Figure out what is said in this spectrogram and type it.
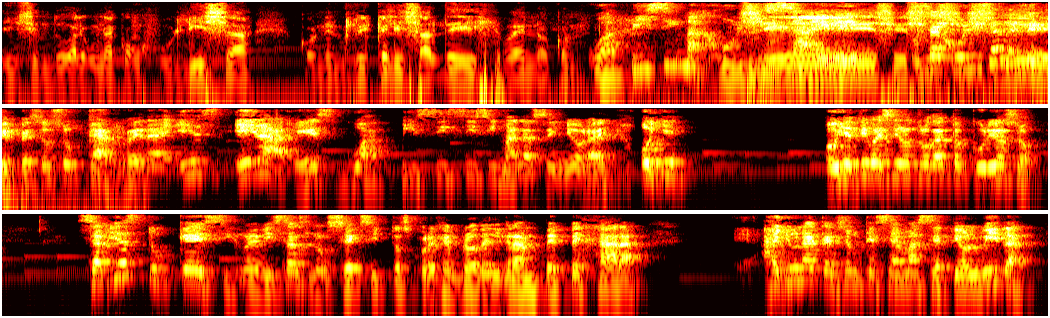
y sin duda alguna con Julisa, con Enrique Lizalde y bueno, con... Guapísima Julisa, Sí, ¿eh? sí, o sí, sea, sí, Julisa desde que empezó su carrera es, era, es guapísima la señora, ¿eh? Oye, oye, te iba a decir otro dato curioso. ¿Sabías tú que si revisas los éxitos, por ejemplo, del gran Pepe Jara, hay una canción que se llama Se te olvida,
